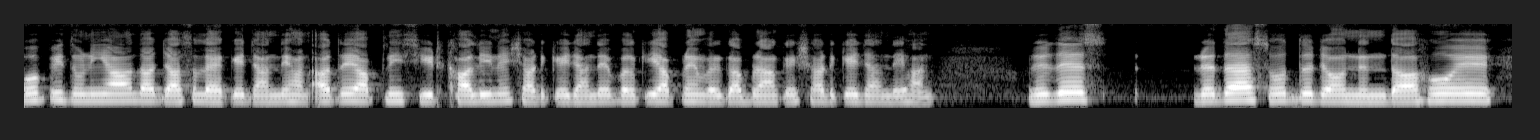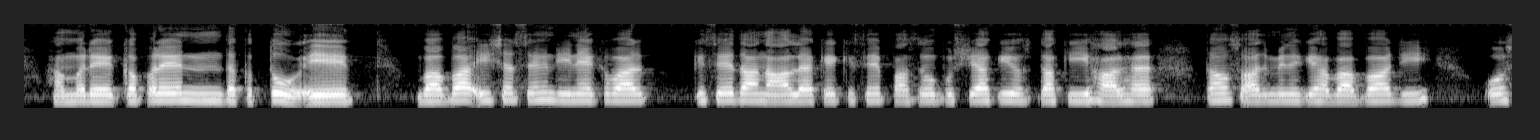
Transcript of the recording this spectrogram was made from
ਉਹ ਵੀ ਦੁਨੀਆ ਦਾ ਜਸ ਲੈ ਕੇ ਜਾਂਦੇ ਹਨ ਅਤੇ ਆਪਣੀ ਸੀਟ ਖਾਲੀ ਨਹੀਂ ਛੱਡ ਕੇ ਜਾਂਦੇ, ਬਲਕਿ ਆਪਣੇ ਵਰਗਾ ਬਣਾ ਕੇ ਛੱਡ ਕੇ ਜਾਂਦੇ ਹਨ। ਹਿਰਦੇ ਹਿਰਦੈ ਸੁਧ ਜੋ ਨਿੰਦਾ ਹੋਏ ਹਮਰੇ ਕਪੜੇ ਨਿੰਦਕ ਧੋਏ। ਬਾਬਾ ਈਸ਼ਰ ਸਿੰਘ ਜੀ ਨੇ ਇੱਕ ਵਾਰ ਕਿਸੇ ਦਾ ਨਾਂ ਲੈ ਕੇ ਕਿਸੇ ਪਾਸੋਂ ਪੁੱਛਿਆ ਕਿ ਉਸ ਦਾ ਕੀ ਹਾਲ ਹੈ, ਤਾਂ ਉਸ ਆਦਮੀ ਨੇ ਕਿਹਾ, ਬਾਬਾ ਜੀ ਉਸ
